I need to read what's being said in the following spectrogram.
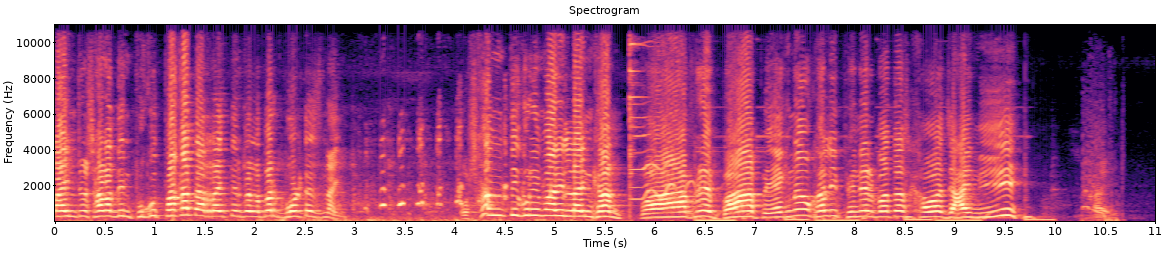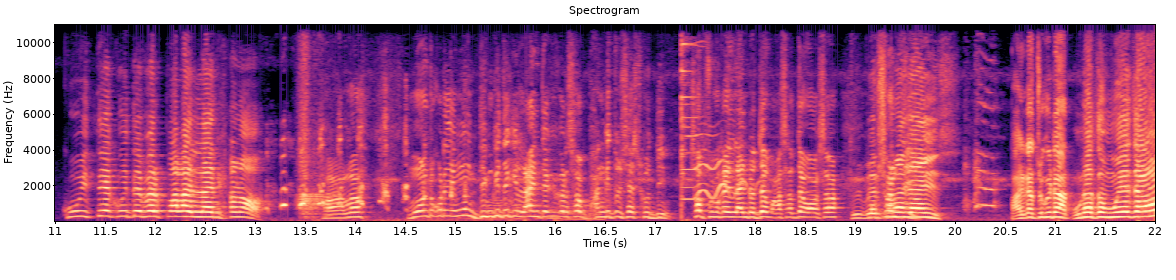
লাইন তো সারাদিন ফুকুত ফাঁকা তার রাতের বেলা ফের ভোল্টেজ নাই। ও শান্তি করে মারি লাইন খান। বাপ রে বাপ এক নাও খালি ফ্যানের বাতাস খাওয়া যায়নি। কুইতে কুইতে ফের পালাই লাইন খানো। মনটা করে এমন দিমকে দেখি লাইনটাকে করে সব ভাঙ্গি তুলে শেষ করে দিম। সব সময় খালি লাইনটা যাও আসা যাও আসা। তুই বের। যাইস। ভাইকা চুকিটা উনা তো মুয়ে যাও।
